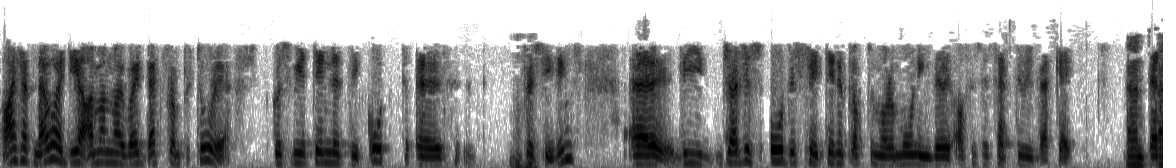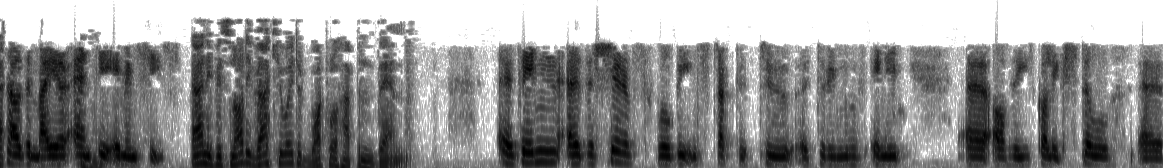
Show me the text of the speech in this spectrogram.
I have no idea. I'm on my way back from Pretoria because we attended the court uh, mm-hmm. proceedings. Uh, the judge's order said 10 o'clock tomorrow morning the offices have to vacate. And that's uh, how the mayor and mm-hmm. the MMCs. And if it's not evacuated, what will happen then? Uh, then uh, the sheriff will be instructed to uh, to remove any uh, of these colleagues still uh,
